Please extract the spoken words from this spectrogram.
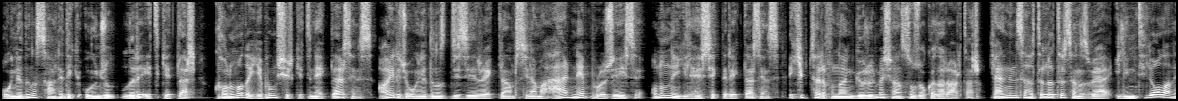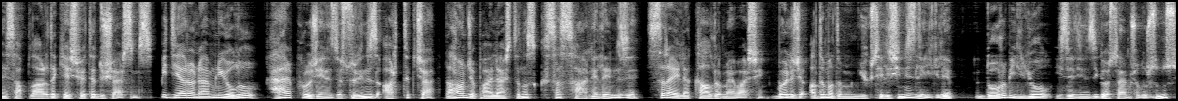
oynadığınız sahnedeki oyuncuları etiketler. Konuma da yapım şirketini eklerseniz ayrıca oynadığınız dizi, reklam, sinema her ne proje ise onunla ilgili hashtagleri eklerseniz ekip tarafından görülme şansınız o kadar artar. Kendinizi hatırlatırsanız veya ilintili olan hesaplarda keşfete düşersiniz. Bir diğer önemli yolu her projenizde süreniz arttıkça daha önce paylaştığınız kısa sahnelerinizi sırayla kaldırmaya başlayın. Böylece adım adım yükselişinizle ilgili doğru bir yol izlediğinizi göstermiş olursunuz.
